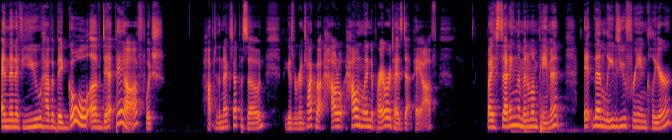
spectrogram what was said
And then if you have a big goal of debt payoff, which hop to the next episode because we're going to talk about how to, how and when to prioritize debt payoff. By setting the minimum payment, it then leaves you free and clear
